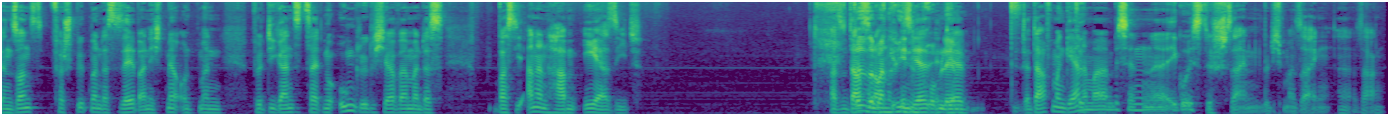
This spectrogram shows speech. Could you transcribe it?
denn sonst verspürt man das selber nicht mehr und man wird die ganze Zeit nur unglücklicher, weil man das, was die anderen haben, eher sieht. Also Das ist aber ein Riesenproblem. da darf man gerne mal ein bisschen äh, egoistisch sein, würde ich mal sagen. Äh, sagen.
